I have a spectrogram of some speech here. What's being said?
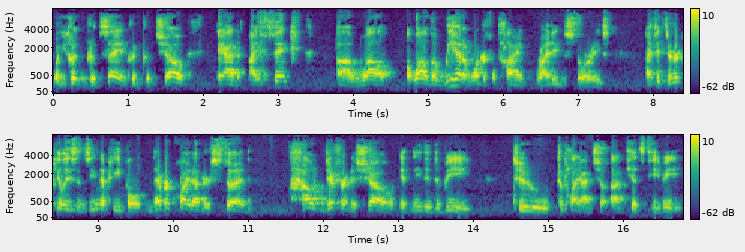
what you could and couldn't say and could and couldn't show. And I think uh, while while the, we had a wonderful time writing the stories, I think the Hercules and Xena people never quite understood how different a show it needed to be to to play on on kids TV.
